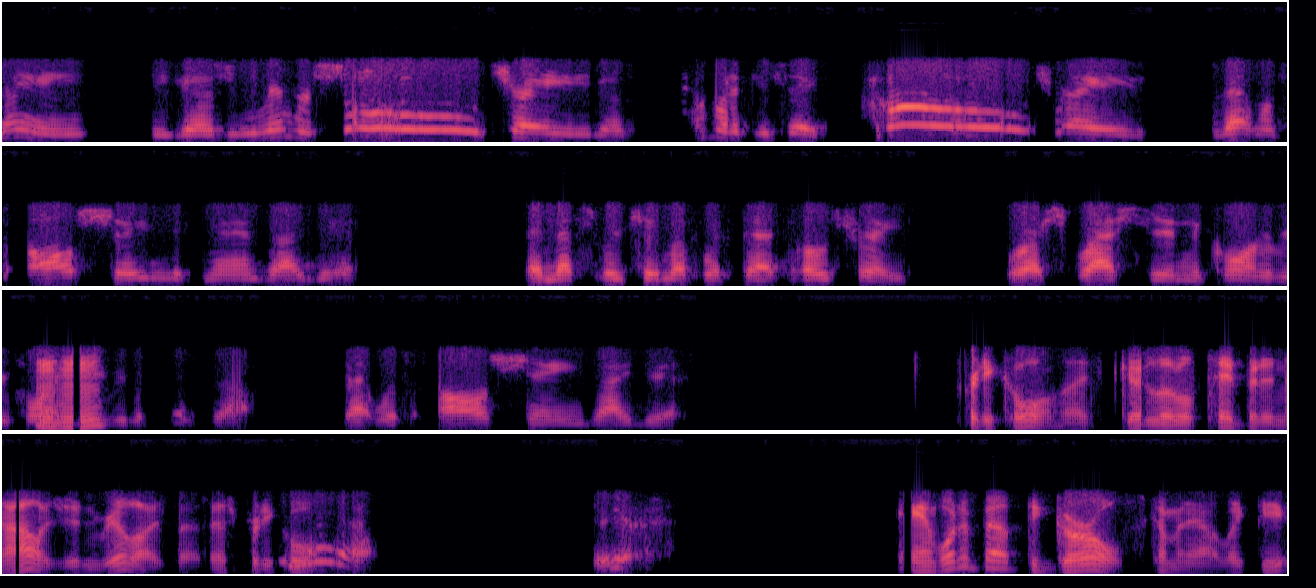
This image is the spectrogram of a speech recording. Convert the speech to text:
train? He goes, you remember Soul Train? He goes, how about if you say Soul Train? That was all Shane McMahon's idea. And that's where he came up with that hose train, where I splashed you in the corner before mm-hmm. I gave you the drop. That was all Shane's idea. Pretty cool. That's a good little tidbit of knowledge. Didn't realize that. That's pretty cool. Yeah. Yeah. And what about the girls coming out, like the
